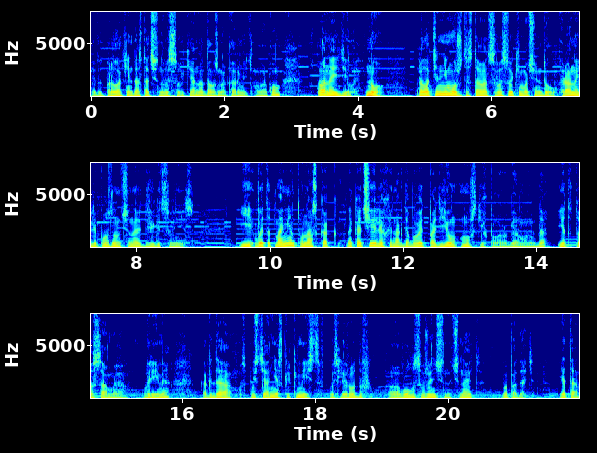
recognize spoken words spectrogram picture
этот пролактин достаточно высокий, она должна кормить молоком, что она и делает. Но пролактин не может оставаться высоким очень долго. Рано или поздно начинает двигаться вниз. И в этот момент у нас, как на качелях, иногда бывает подъем мужских половых гормонов, да? И это то самое время, когда спустя несколько месяцев после родов э, волосы у женщин начинают выпадать. Это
